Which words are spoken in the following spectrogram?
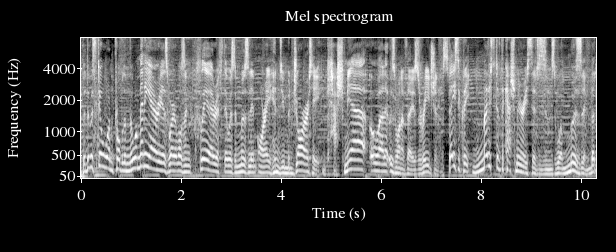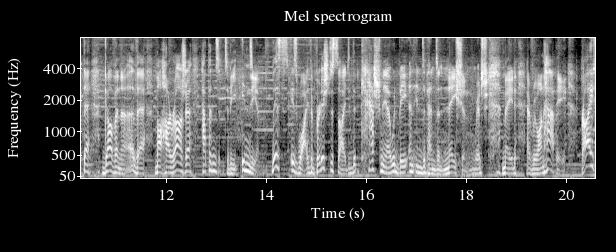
But there was still one problem. There were many areas where it wasn't clear if there was a Muslim or a Hindu majority. In Kashmir, well, it was one of those regions. Basically, most of the Kashmiri citizens were Muslim, but their governor, their Maharaja, happened to be Indian. This is why the British decided that Kashmir would be an independent nation, which made everyone happy, right?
